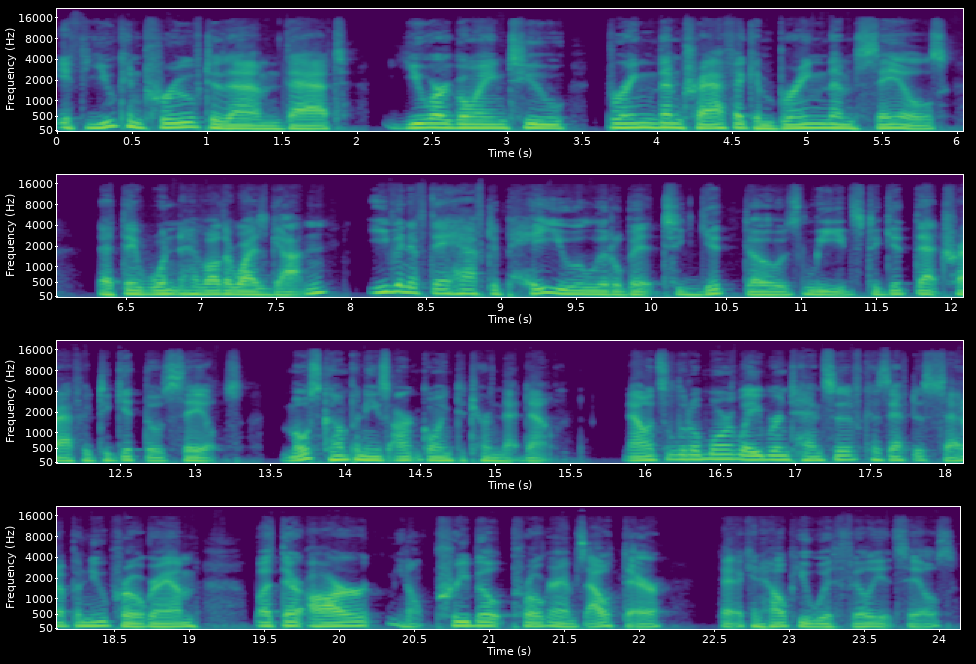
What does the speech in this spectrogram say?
If you can prove to them that you are going to bring them traffic and bring them sales that they wouldn't have otherwise gotten, even if they have to pay you a little bit to get those leads, to get that traffic, to get those sales, most companies aren't going to turn that down. Now it's a little more labor intensive because they have to set up a new program, but there are, you know, pre-built programs out there that can help you with affiliate sales.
